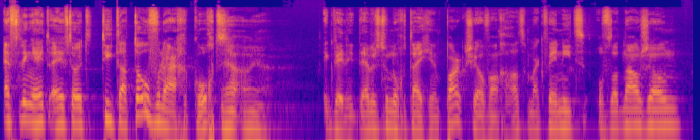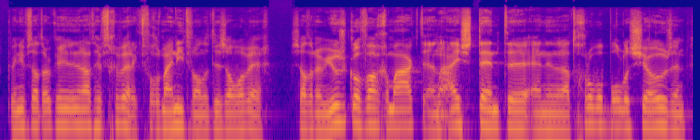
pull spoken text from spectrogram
Efteling heeft, heeft ooit Tita Tovenaar gekocht. Ja, oh ja. Ik weet niet, daar hebben ze toen nog een tijdje een parkshow van gehad. Maar ik weet niet of dat nou zo'n... Ik weet niet of dat ook inderdaad heeft gewerkt. Volgens mij niet, want het is al wel weg. Ze hadden er een musical van gemaakt en Ja. ijstenten en inderdaad grobbelbollen shows. En ze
